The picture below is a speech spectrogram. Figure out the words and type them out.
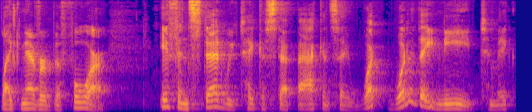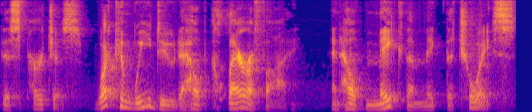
like never before. If instead we take a step back and say, what, what do they need to make this purchase? What can we do to help clarify and help make them make the choice?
